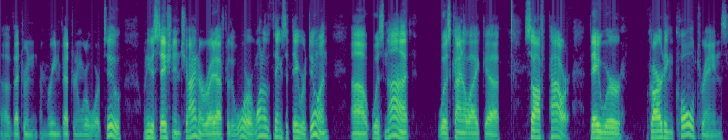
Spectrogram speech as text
a, veteran, a Marine veteran in World War II, when he was stationed in China right after the war, one of the things that they were doing uh, was not was kind of like uh, soft power. They were guarding coal trains.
